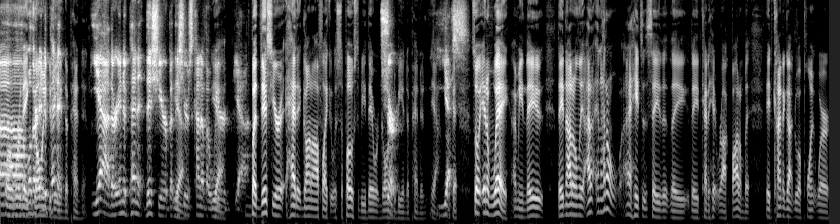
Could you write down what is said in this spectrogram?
or Uh, were they well, going to be independent. Yeah, they're independent this year, but this Yeah. year's kind of a Yeah. weird. Yeah. But this year, had it gone off like it was supposed to be, they were going Sure. to be independent. Yeah. Yes. Okay. So in a way, I mean, they they not only I, and I don't I hate to say that they they'd kind of hit rock bottom, but they'd kind of gotten to a point where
